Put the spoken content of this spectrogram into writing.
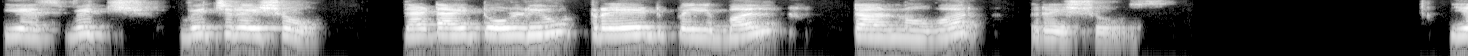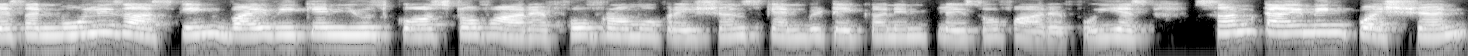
Yes, which which ratio? That I told you, trade payable turnover ratios. Yes, and Anmol is asking why we can use cost of RFO from operations can be taken in place of RFO. Yes, sometime in question,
